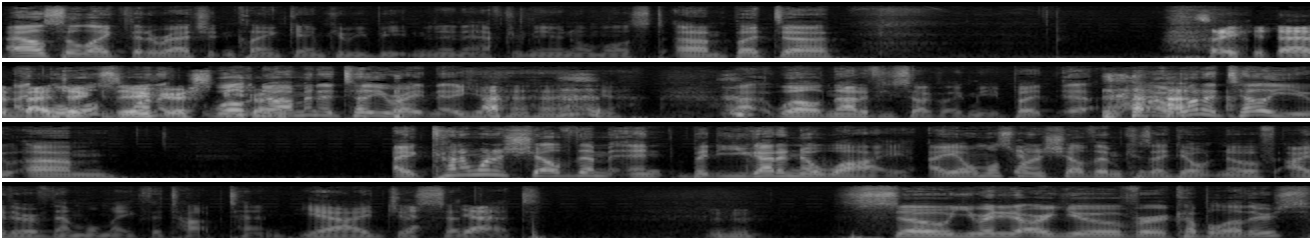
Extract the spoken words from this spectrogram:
I also like that a Ratchet and Clank game can be beaten in an afternoon almost. Um, but uh, so you could uh, I Banjo Kazooie wanna- or a Well, no. I'm going to tell you right now. Yeah, yeah. Uh, well, not if you suck like me, but uh, I want to tell you. Um, I kind of want to shelve them, and but you got to know why. I almost Yeah. want to shelve them because I don't know if either of them will make the top ten. Yeah, I just said yeah. that. Mhm. So you ready to argue over a couple others?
